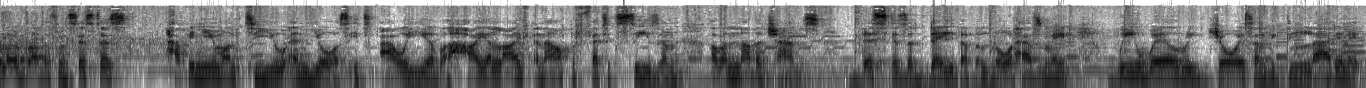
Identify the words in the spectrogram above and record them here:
Hello, brothers and sisters. Happy new month to you and yours. It's our year of a higher life and our prophetic season of another chance. This is a day that the Lord has made. We will rejoice and be glad in it.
